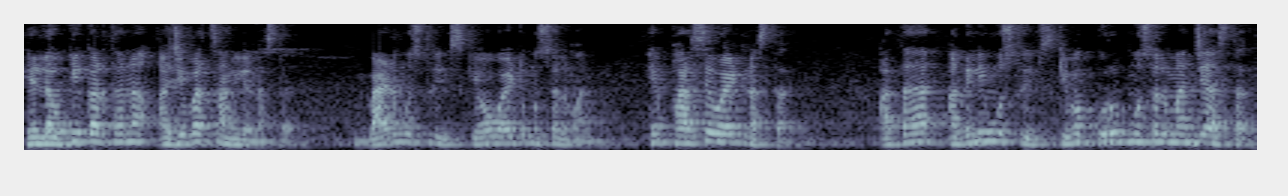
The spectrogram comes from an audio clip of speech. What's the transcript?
हे लौकिक अर्थानं अजिबात चांगले नसतात. बॅड मुस्लिम्स किंवा वाईट मुसलमान हे फारसे वाईट नसतात. आता अगली मुस्लिम्स किंवा कुरूप मुसलमान जे असतात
